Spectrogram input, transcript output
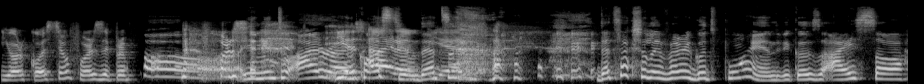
your costume for the pre- oh, for the, you mean to iron yes, costume iron, that's yes. that's actually a very good point because i saw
